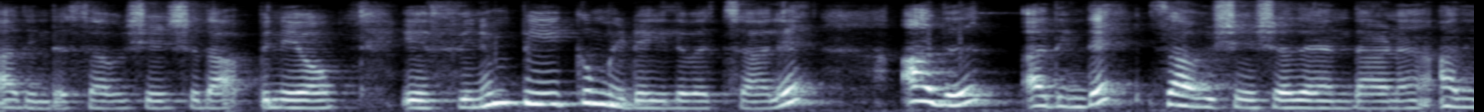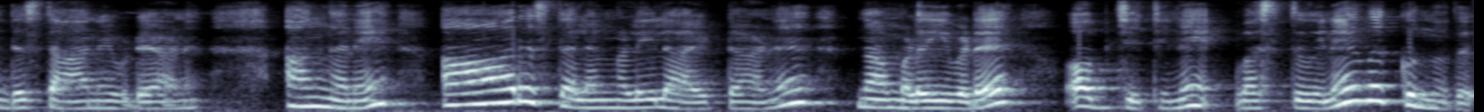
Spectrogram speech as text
അതിന്റെ സവിശേഷത. പിന്നെയോ എഫിനും പിക്കും ഇടയിൽ വെച്ചാൽ അത് അതിന്റെ സവിശേഷത എന്താണ്? അതിന്റെ സ്ഥാനം എവിടെയാണ്? അങ്ങനെ ആറ് സ്ഥലങ്ങളിലായിട്ടാണ് നമ്മൾ ഇവിടെ ഒബ്ജക്റ്റിനെ വസ്തുവിനെ വെക്കുന്നത്.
